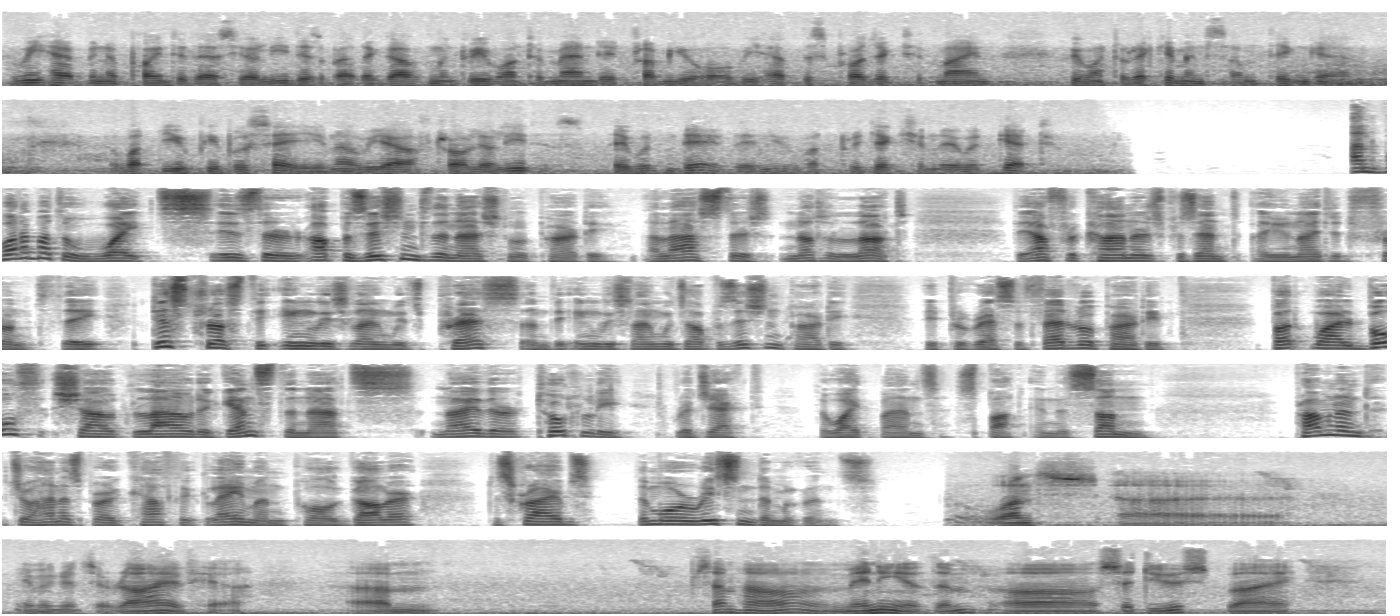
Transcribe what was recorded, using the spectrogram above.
we have been appointed as your leaders by the government, we want a mandate from you, or we have this project in mind, we want to recommend something. Uh, what you people say? You know, we are after all your leaders. They wouldn't dare. They knew what rejection they would get. And what about the whites? Is there opposition to the National Party? Alas, there's not a lot. The Afrikaners present a united front. They distrust the English language press and the English language opposition party, the Progressive Federal Party. But while both shout loud against the Nats, neither totally reject the white man's spot in the sun. Prominent Johannesburg Catholic layman Paul Goller describes the more recent immigrants. Once uh, immigrants arrive here, um, somehow many of them are seduced by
